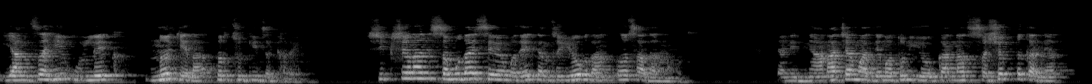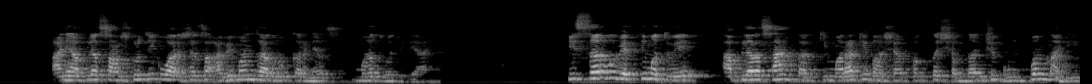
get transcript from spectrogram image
यांचाही उल्लेख न केला तर चुकीचं ठरेल. शिक्षण आणि समुदाय सेवेमध्ये त्यांचं योगदान असाधारण होतं. त्यांनी ज्ञानाच्या माध्यमातून युवकांना सशक्त करण्यात आणि आपल्या सांस्कृतिक वारशाचा अभिमान जागरूक करण्यास महत्त्व दिले आहे. ही सर्व व्यक्तिमत्वे आपल्याला सांगतात की मराठी भाषा फक्त शब्दांची गुंफण नाही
